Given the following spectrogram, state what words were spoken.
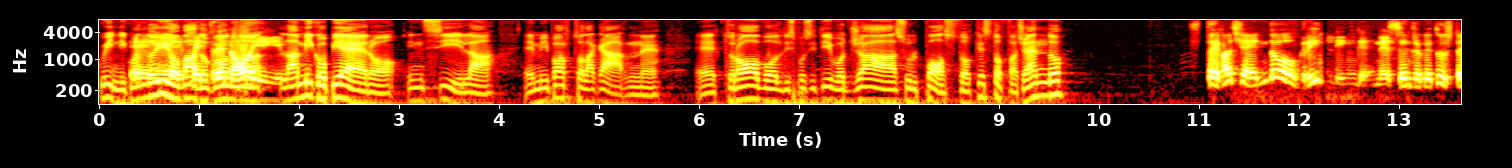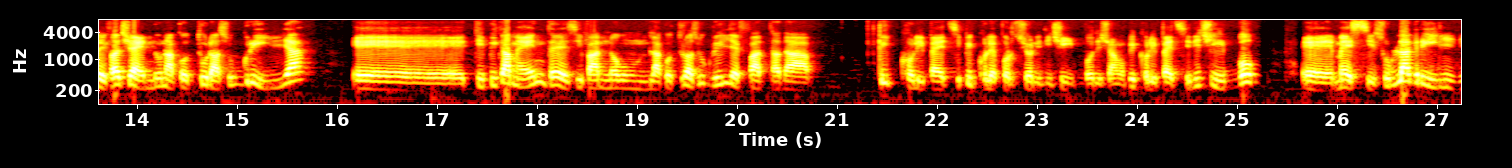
Quindi quando io eh, vado con noi... l'amico Piero in Sila e mi porto la carne e trovo il dispositivo già sul posto, che sto facendo? Stai facendo grilling, nel senso che tu stai facendo una cottura su griglia e tipicamente si fanno un, la cottura su griglia è fatta da piccoli pezzi, piccole porzioni di cibo, diciamo piccoli pezzi di cibo eh, messi sulla griglia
